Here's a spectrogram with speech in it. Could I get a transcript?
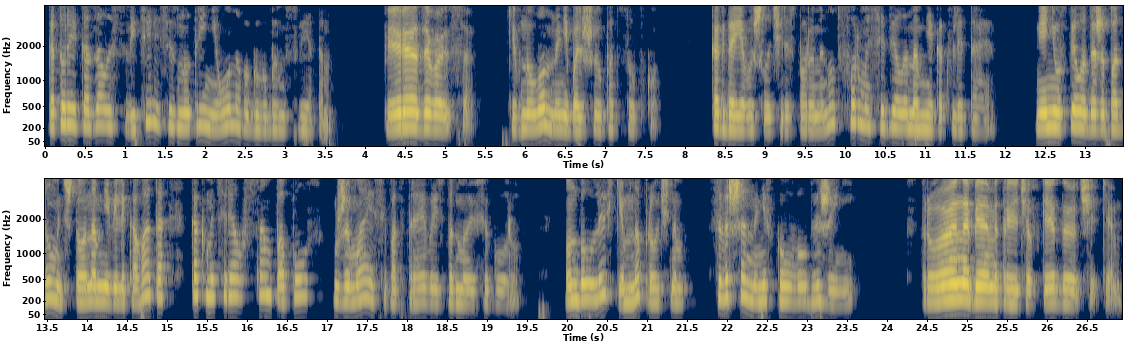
которые, казалось, светились изнутри неоново-голубым светом. «Переодевайся», — кивнул он на небольшую подсобку. Когда я вышла через пару минут, форма сидела на мне, как влетая. Я не успела даже подумать, что она мне великовата, как материал сам пополз, ужимаясь и подстраиваясь под мою фигуру. Он был легким, но прочным, совершенно не сковывал движений. «Встроены биометрические датчики»,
